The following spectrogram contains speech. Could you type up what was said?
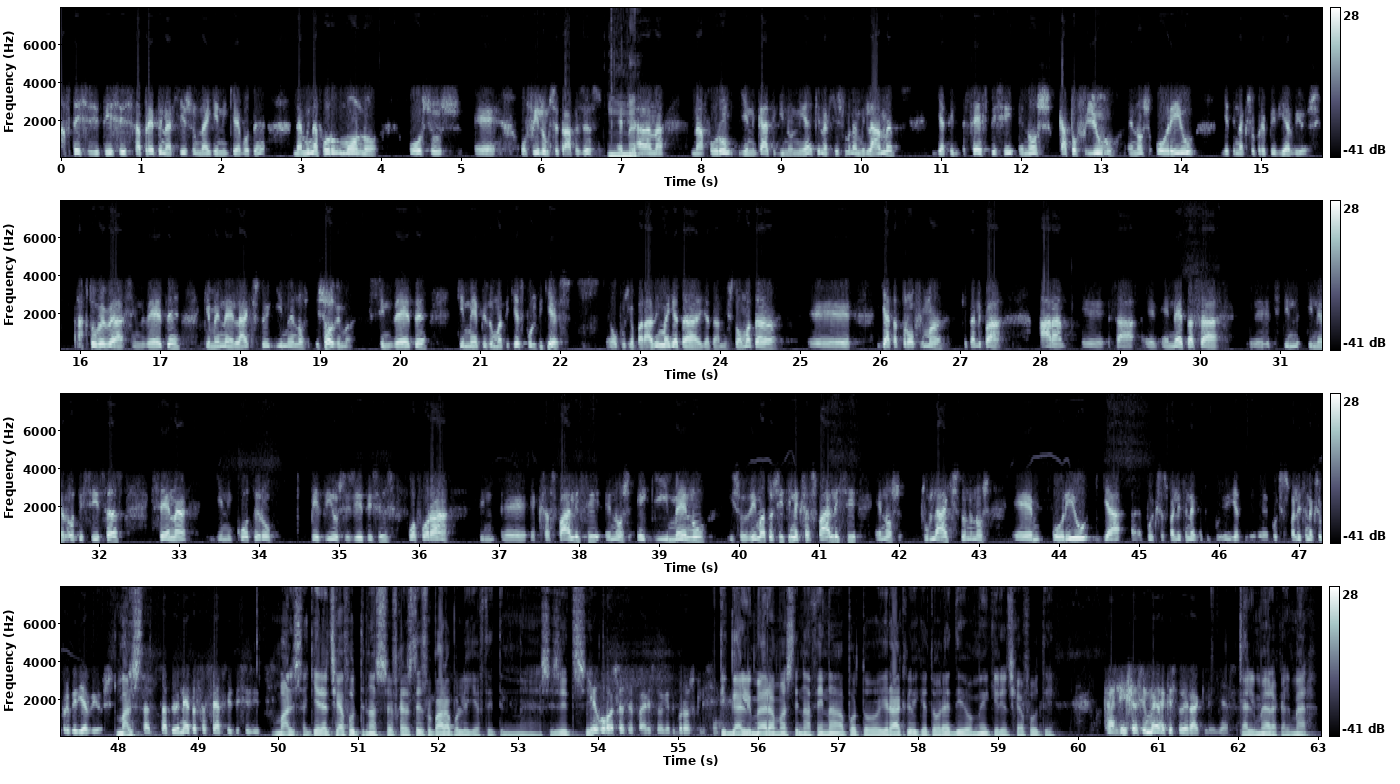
αυτές οι συζητήσεις θα πρέπει να αρχίσουν να γενικεύονται, να μην αφορούν μόνο όσους ε, οφείλουν σε τράπεζες, Ναι. έτσι, αλλά να, να αφορούν γενικά την κοινωνία και να αρχίσουμε να μιλάμε για την θέσπιση ενός κατοφλιού, ενός ορίου για την αξιοπρεπή διαβίωση. Αυτό βέβαια συνδέεται και με ένα ελάχιστο εγγυημένο εισόδημα. Συνδέεται και με επιδοματικές πολιτικές, ε, όπως για παράδειγμα για τα, για τα μισθώματα, ε, για τα τρόφιμα κτλ. Άρα ε, θα ε, ενέτασα ε, την, την ερώτησή σας σε ένα γενικότερο πεδίο συζήτησης που αφορά την ε, εξασφάλιση ενός εγγυημένου εισοδήματος ή την εξασφάλιση ενός τουλάχιστον ενός ε, ορίου για, που, εξασφαλίσει, την- για, ε, που εξασφαλίσει την αξιοπρεπή διαβίωση. Μάλιστα. Θα, θα το ενέτασα σε αυτή τη συζήτηση. Μάλιστα. Κύριε Τσιαφούτη, να σας ευχαριστήσω πάρα πολύ για αυτή την ε, συζήτηση. Και εγώ σας ευχαριστώ για την πρόσκληση. Την καλημέρα μας στην Αθήνα από το Ηράκλειο και το Ρέντι Ομί, κύριε Τσιαφούτη. Καλή σας ημέρα και στο Ηράκλειο. Γεια σας. Καλημέρα, καλημέρα.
